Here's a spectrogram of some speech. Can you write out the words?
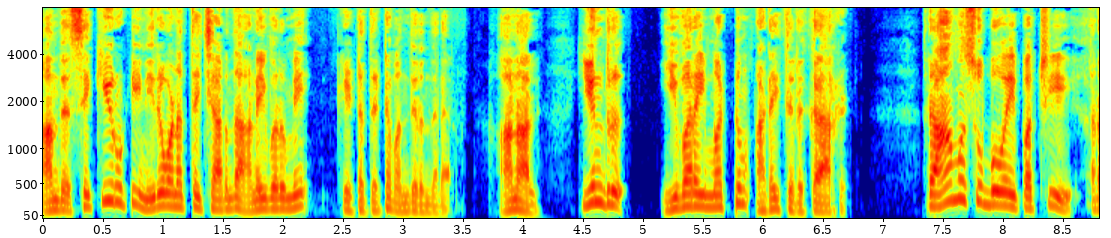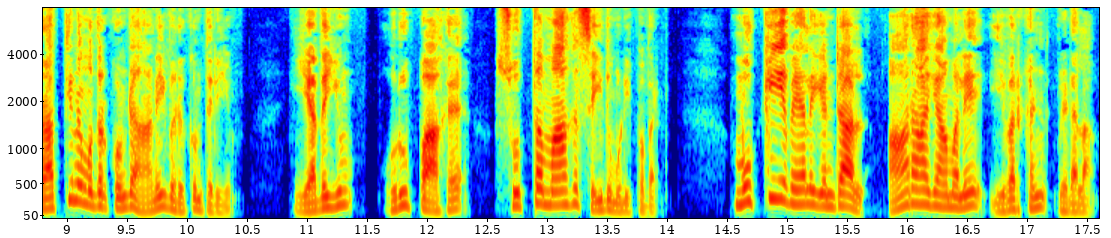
அந்த செக்யூரிட்டி நிறுவனத்தைச் சார்ந்த அனைவருமே கிட்டத்தட்ட வந்திருந்தனர். ஆனால் இன்று இவரை மட்டும் அடைத்திருக்கிறார்கள். ராமசுப்புவை பற்றி ரத்தின முதற்கொண்டு அனைவருக்கும் தெரியும். எதையும் பொறுப்பாக சுத்தமாக செய்து முடிப்பவர். முக்கிய வேலை என்றால் ஆராயாமலே இவர் கண் விடலாம்.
